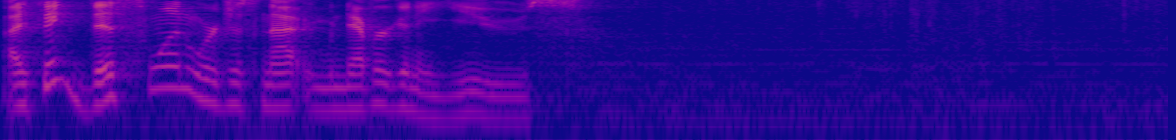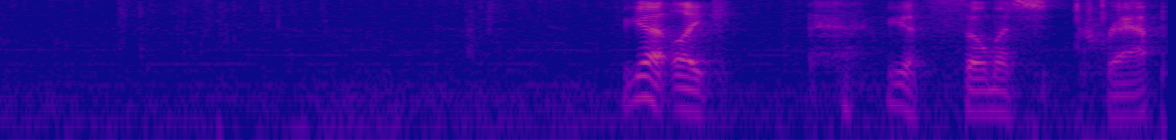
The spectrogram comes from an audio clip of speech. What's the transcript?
I think this one we're just not we're never gonna use. We got like, we got so much crap.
